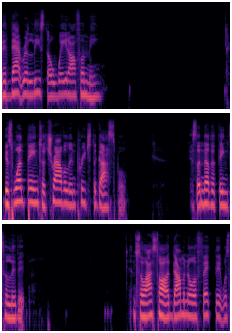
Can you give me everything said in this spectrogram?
that that released a weight off of me. It's one thing to travel and preach the gospel. It's another thing to live it and so i saw a domino effect that was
